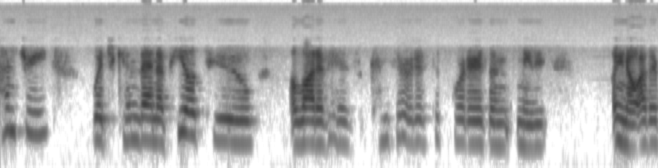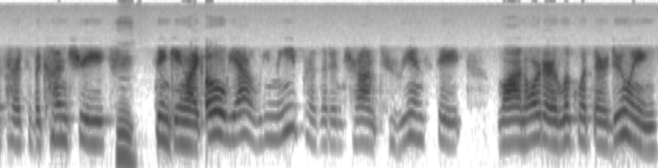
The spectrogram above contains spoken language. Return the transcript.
country, which can then appeal to a lot of his conservative supporters and maybe you know, other parts of the country hmm. thinking like, oh yeah, we need President Trump to reinstate law and order. Look what they're doing.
